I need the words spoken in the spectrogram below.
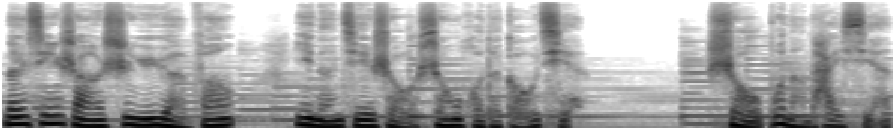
能欣赏诗与远方，亦能接受生活的苟且。手不能太闲。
